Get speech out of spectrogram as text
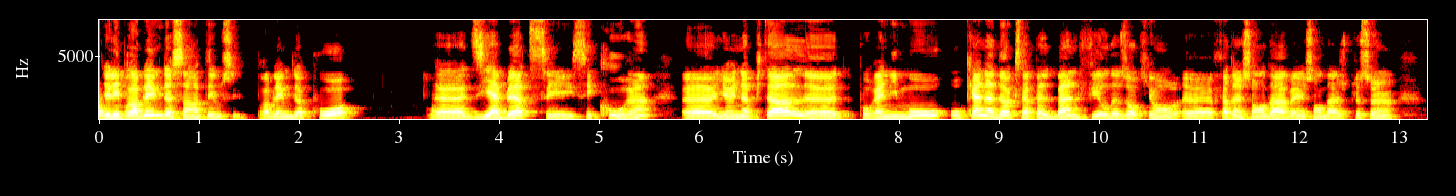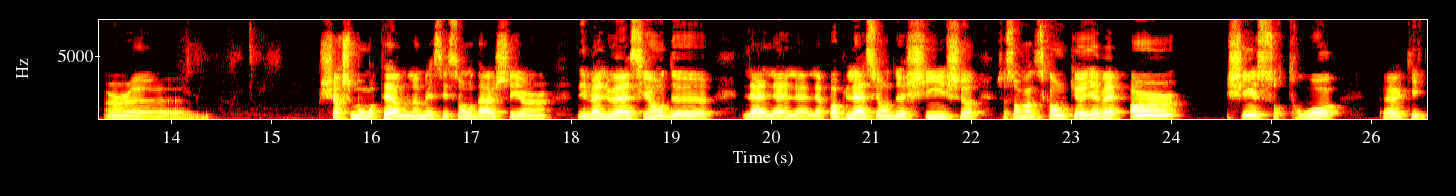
Il y a les problèmes de santé aussi. Problèmes de poids, euh, diabète, c'est courant. Euh, il y a un hôpital euh, pour animaux au Canada qui s'appelle Banfield. Eux autres qui ont fait un sondage, ben, un sondage, plus un, cherche mon terme, mais c'est sondage, c'est une évaluation de la, population de chiens et chats. Ils se sont rendus compte qu'il y avait un chien sur trois euh, qui,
